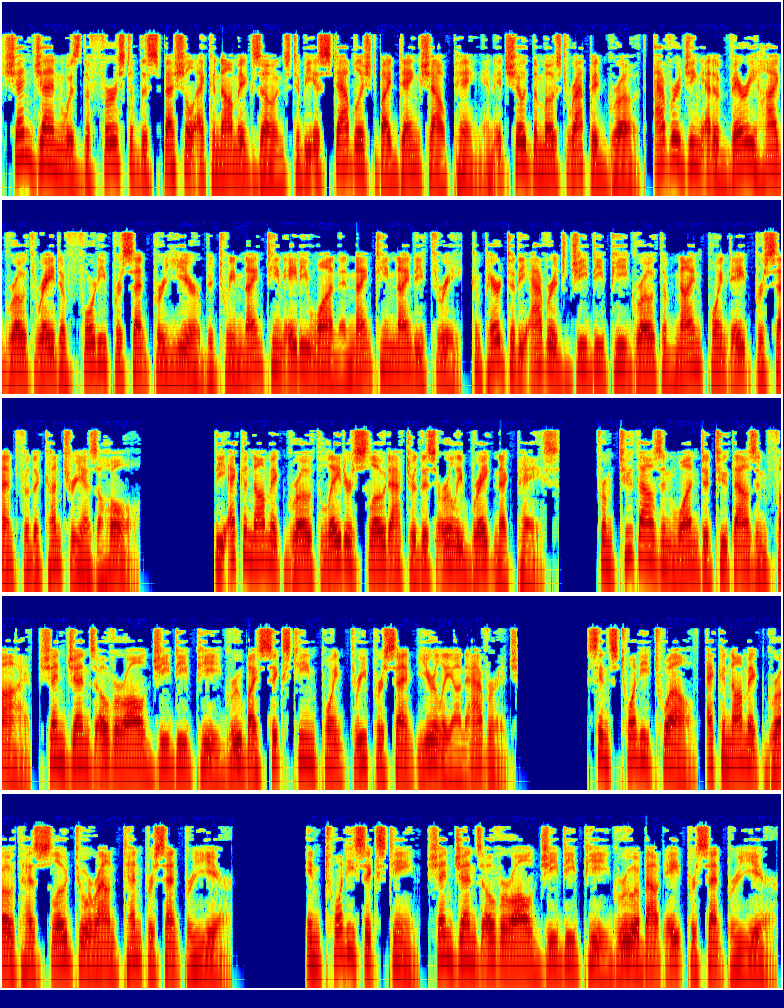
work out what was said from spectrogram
Shenzhen was the first of the special economic zones to be established by Deng Xiaoping and it showed the most rapid growth, averaging at a very high growth rate of 40% per year between 1981 and 1993, compared to the average GDP growth of 9.8% for the country as a whole. The economic growth later slowed after this early breakneck pace. From 2001 to 2005, Shenzhen's overall GDP grew by 16.3% yearly on average. Since 2012, economic growth has slowed to around 10% per year. In 2016, Shenzhen's overall GDP grew about 8% per year.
